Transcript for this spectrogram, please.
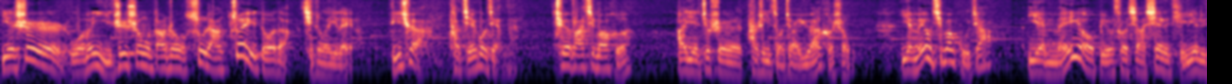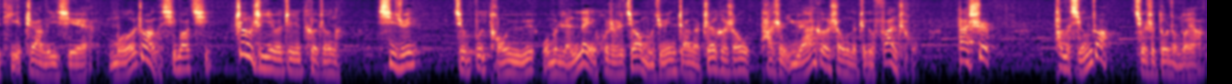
也是我们已知生物当中数量最多的其中的一类了。的确啊，它结构简单，缺乏细胞核，啊，也就是它是一种叫原核生物，也没有细胞骨架，也没有比如说像线粒体、叶绿体这样的一些膜状的细胞器。正是因为这些特征呢。细菌就不同于我们人类或者是酵母菌这样的真核生物，它是原核生物的这个范畴，但是它的形状却是多种多样的，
